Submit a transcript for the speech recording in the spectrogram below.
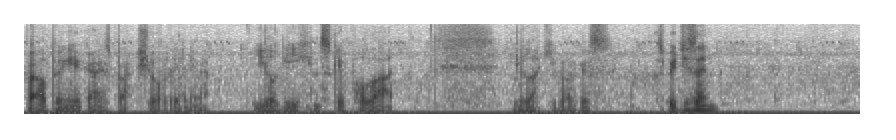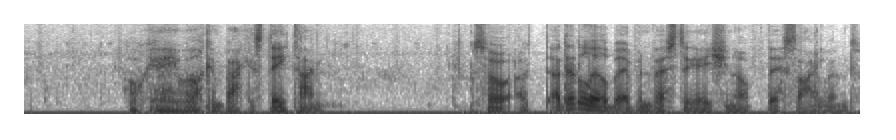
but I'll bring you guys back shortly anyway. You'll, you can skip all that. You lucky buggers. Speak to you soon. Okay, welcome back. It's daytime. So I, I, did a little bit of investigation of this island.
